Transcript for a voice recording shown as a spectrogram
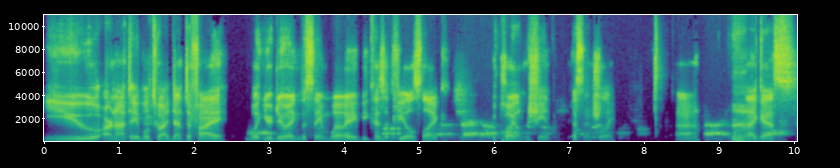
you are not able to identify what you're doing the same way because it feels like a coil machine, essentially. Uh, and I guess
